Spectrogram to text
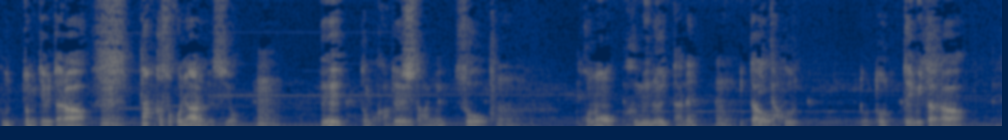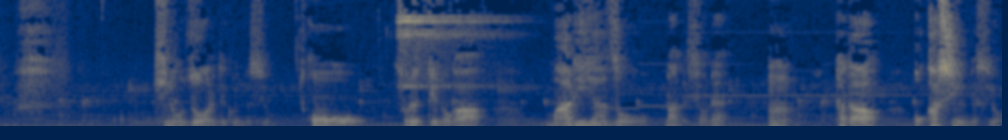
ふっと見てみたら、うなんかそこにあるんですよ。ん。うん。え？と思ってそう。うん。この踏み抜いたね、うん。板をふっと取ってみたら、木の像が出てくるんですよ。ほう。それっていうのが、マリア像なんですよね。うん。ただ、おかしいんですよ。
